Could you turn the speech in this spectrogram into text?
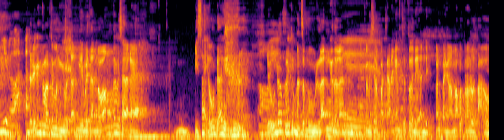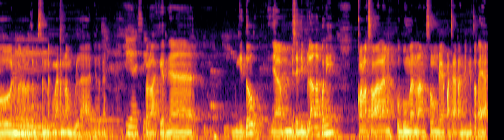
gila. Tapi kan kalau cuman gebetan gebetan doang tuh misalnya kayak bisa ya udah. Oh, ya iya udah paling cuma sebulan gitu kan. Iya. kalau misalnya pacarnya bisa tuh adik kan paling lama aku pernah dua tahun baru Hmm. tuh bisa kemarin enam bulan gitu kan. Iya sih. Kalau akhirnya gitu ya bisa dibilang aku nih kalau soal yang hubungan langsung kayak pacarannya gitu kayak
